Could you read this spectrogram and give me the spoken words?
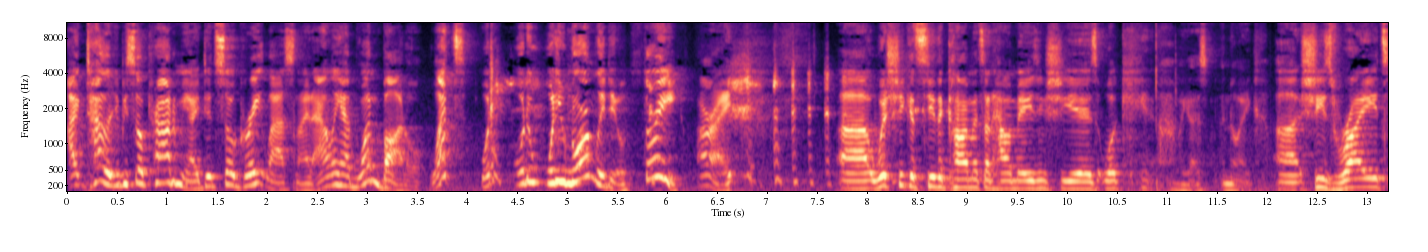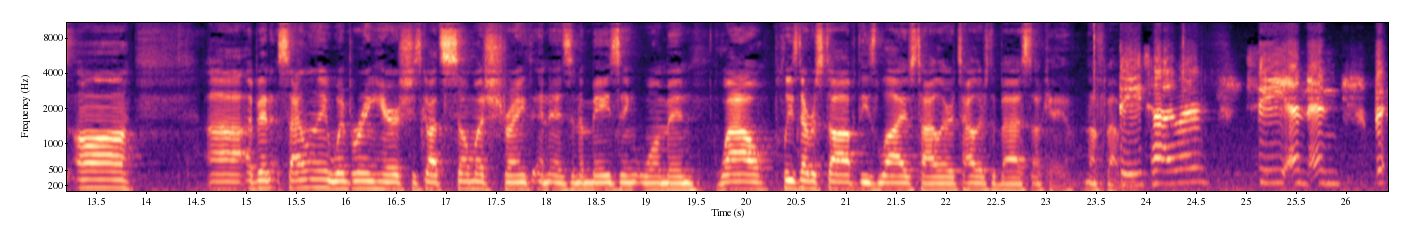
I, Tyler, you'd be so proud of me. I did so great last night. I only had one bottle. What? What? What do, what do you normally do? Three. All right. Uh, wish she could see the comments on how amazing she is. What? Can, oh my gosh, annoying. Uh, she's right. Uh, uh, I've been silently whimpering here. She's got so much strength and is an amazing woman. Wow. Please never stop these lives, Tyler. Tyler's the best. Okay, enough about See, me. Tyler. See, and and but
